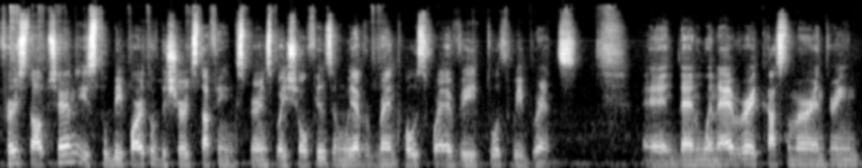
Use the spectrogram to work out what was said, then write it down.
First option is to be part of the shared staffing experience by Showfields, and we have a brand host for every two or three brands. And then whenever a customer entering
